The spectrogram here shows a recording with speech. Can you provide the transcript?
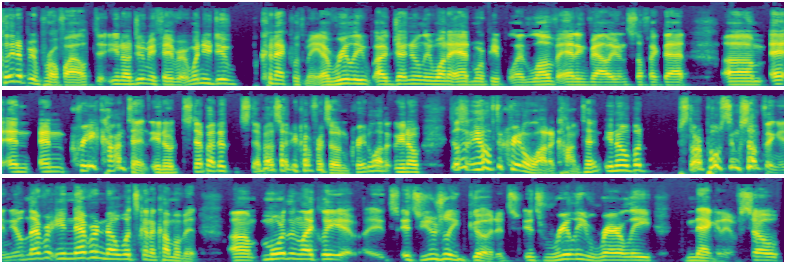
clean up your profile. D- you know, do me a favor when you do connect with me. I really, I genuinely want to add more people. I love adding value and stuff like that. Um, and, and, and create content. You know, step out, of, step outside your comfort zone. Create a lot of, you know, doesn't you don't have to create a lot of content, you know, but start posting something, and you'll never, you never know what's going to come of it. Um, more than likely, it's it's usually good. It's it's really rarely negative. So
